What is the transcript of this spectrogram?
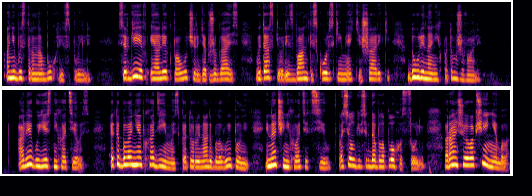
они быстро набухли и всплыли. Сергеев и Олег по очереди, обжигаясь, вытаскивали из банки скользкие мягкие шарики, дули на них, потом жевали. Олегу есть не хотелось. Это была необходимость, которую надо было выполнить, иначе не хватит сил. В поселке всегда было плохо с солью. Раньше ее вообще не было.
